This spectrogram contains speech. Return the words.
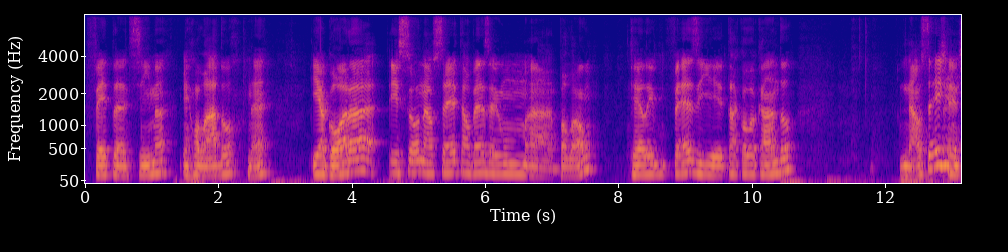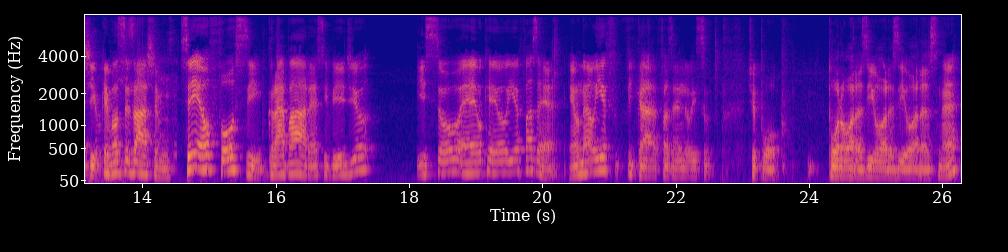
feita em cima, enrolado, né? E agora, isso, não sei, talvez é um uh, balão que ele fez e tá colocando. Não sei, gente, o que vocês acham? Se eu fosse gravar esse vídeo, isso é o que eu ia fazer. Eu não ia ficar fazendo isso, tipo, por horas e horas e horas, né?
